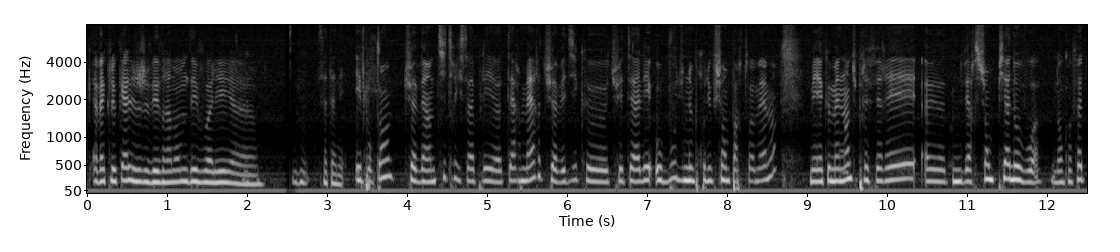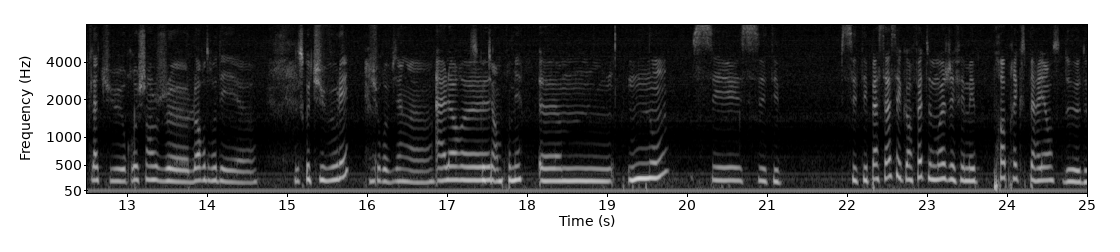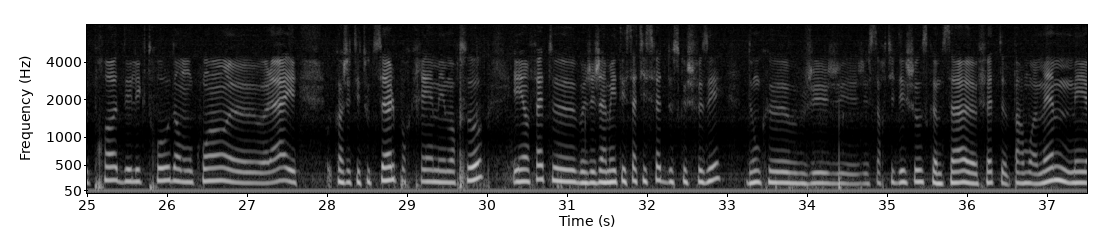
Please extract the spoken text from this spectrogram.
avec lequel je vais vraiment me dévoiler euh, mhm. cette année. Et pourtant, tu avais un titre qui s'appelait Terre-Mère. Tu avais dit que tu étais allé au bout d'une production par toi-même, mais que maintenant tu préférais une version piano-voix. Donc en fait, là, tu rechanges l'ordre des de ce que tu voulais Tu reviens à Alors, ce que tu as en premier Non, c'était c'était pas ça, c'est qu'en fait, moi, j'ai fait mes propres expériences de, prod, d'électro dans mon coin, euh, voilà, et quand j'étais toute seule pour créer mes morceaux. Et en fait, euh, bah, j'ai jamais été satisfaite de ce que je faisais, donc euh, j'ai sorti des choses comme ça, faites par moi-même, mais,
